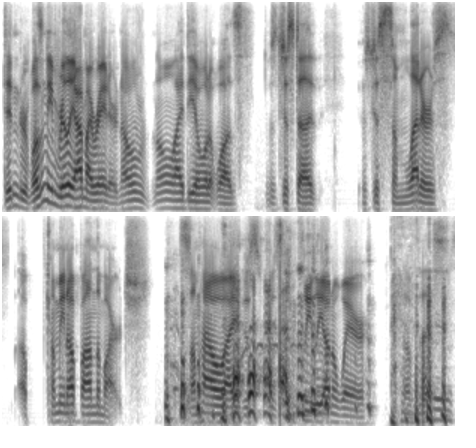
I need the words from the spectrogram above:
Didn't wasn't even really on my radar. No no idea what it was. It was just a it was just some letters up coming up on the march. Somehow I just was completely unaware of this.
